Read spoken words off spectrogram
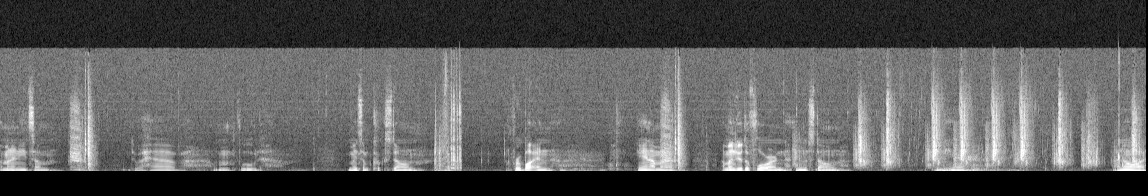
I'm gonna need some. Do I have hmm, food? I need some cookstone for a button, and I'm gonna I'm gonna do the floor and, and the stone in here. I know I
